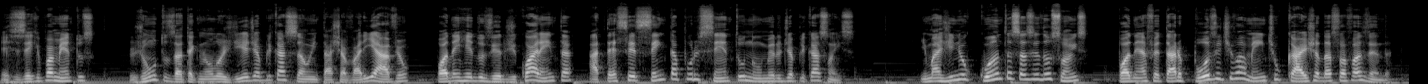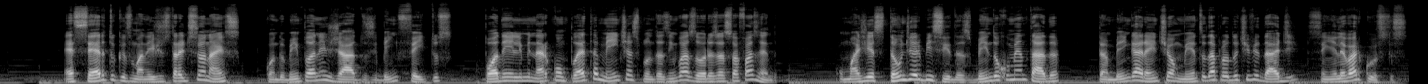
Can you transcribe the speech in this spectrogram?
Esses equipamentos, juntos à tecnologia de aplicação em taxa variável, podem reduzir de 40 até 60% o número de aplicações. Imagine o quanto essas reduções podem afetar positivamente o caixa da sua fazenda. É certo que os manejos tradicionais quando bem planejados e bem feitos, podem eliminar completamente as plantas invasoras da sua fazenda. Uma gestão de herbicidas bem documentada também garante aumento da produtividade sem elevar custos.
